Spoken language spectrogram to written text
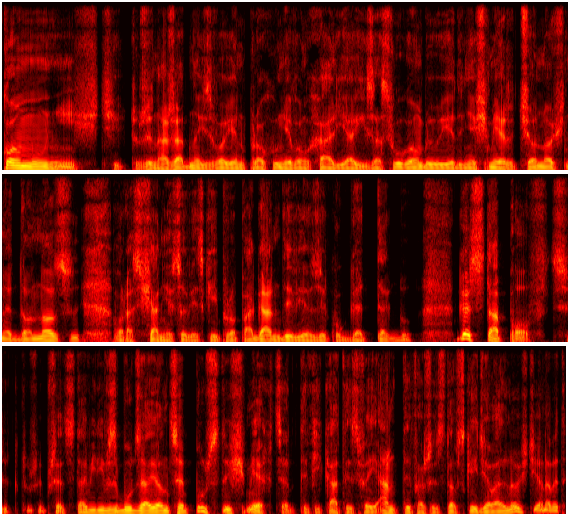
komuniści, którzy na żadnej z wojen prochu nie wąchali, a ich zasługą były jedynie śmiercionośne donosy oraz sianie sowieckiej propagandy w języku Goethego, gestapowcy, którzy przedstawili wzbudzające pusty śmiech certyfikaty swej antyfaszystowskiej działalności, a nawet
